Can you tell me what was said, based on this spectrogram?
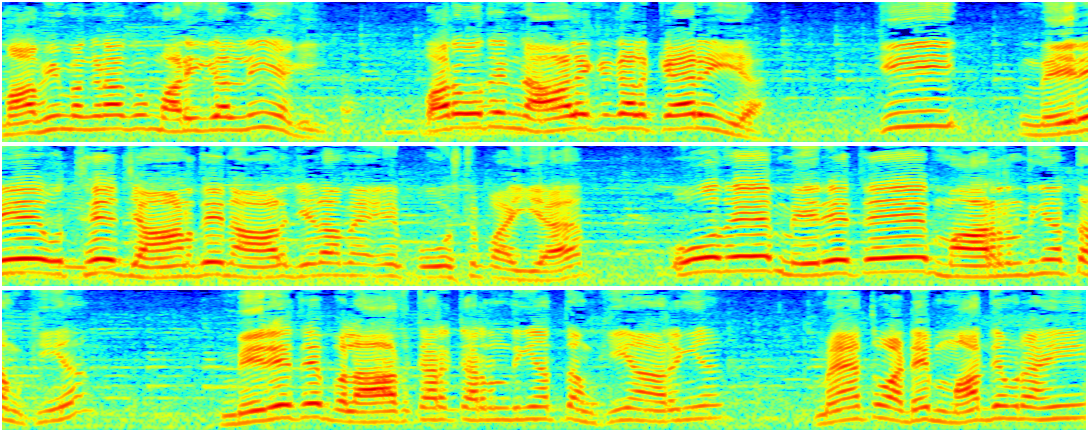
ਮਾਫੀ ਮੰਗਣਾ ਕੋਈ ਮਾੜੀ ਗੱਲ ਨਹੀਂ ਹੈਗੀ। ਪਰ ਉਹਦੇ ਨਾਲ ਇੱਕ ਗੱਲ ਕਹਿ ਰਹੀ ਆ ਕਿ ਮੇਰੇ ਉੱਥੇ ਜਾਣ ਦੇ ਨਾਲ ਜਿਹੜਾ ਮੈਂ ਇਹ ਪੋਸਟ ਪਾਈ ਆ ਉਹਦੇ ਮੇਰੇ ਤੇ ਮਾਰਨ ਦੀਆਂ ਧਮਕੀਆਂ, ਮੇਰੇ ਤੇ ਬਲਾਤਕਾਰ ਕਰਨ ਦੀਆਂ ਧਮਕੀਆਂ ਆ ਰਹੀਆਂ। ਮੈਂ ਤੁਹਾਡੇ ਮਾਧਿਅਮ ਰਾਹੀਂ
